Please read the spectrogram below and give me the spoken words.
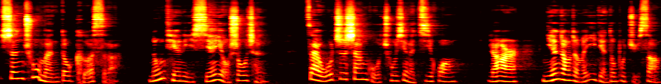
牲畜们都渴死了，农田里鲜有收成，在无知山谷出现了饥荒。然而。年长者们一点都不沮丧，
